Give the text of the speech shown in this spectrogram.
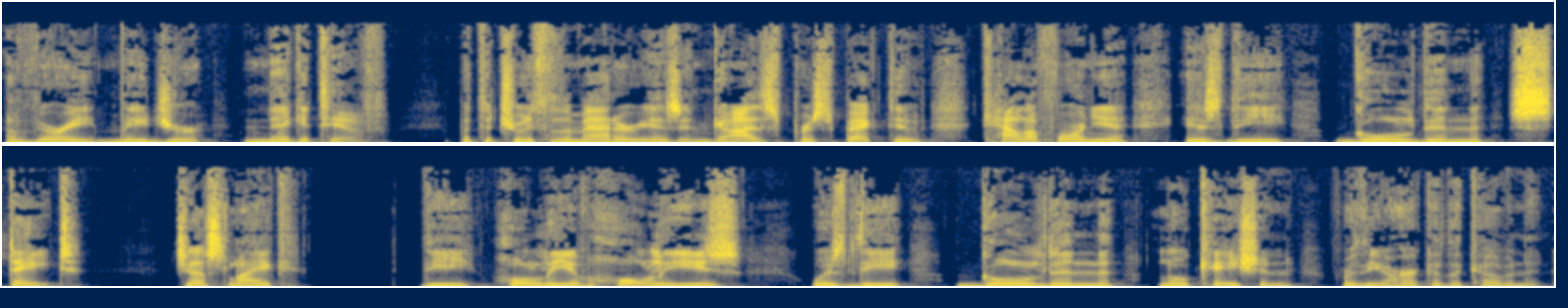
a very major negative. But the truth of the matter is, in God's perspective, California is the golden state, just like the Holy of Holies was the golden location for the Ark of the Covenant.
